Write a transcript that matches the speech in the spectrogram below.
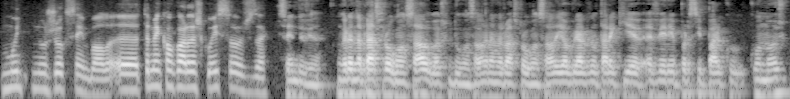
muito no jogo sem bola. Uh, também concordas com isso, José? Sem dúvida. Um grande abraço para o Gonçalo, gosto muito do Gonçalo. Um grande abraço para o Gonçalo e obrigado por estar aqui a, a ver e a participar co connosco.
